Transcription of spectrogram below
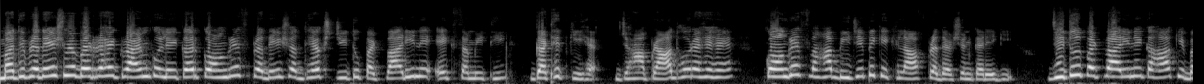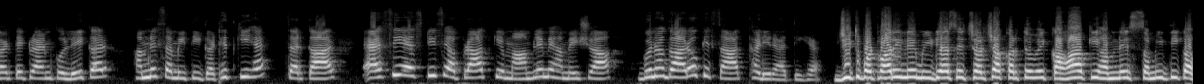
मध्य प्रदेश में बढ़ रहे क्राइम को लेकर कांग्रेस प्रदेश अध्यक्ष जीतू पटवारी ने एक समिति गठित की है, जहाँ अपराध हो रहे हैं। कांग्रेस वहाँ बीजेपी के खिलाफ प्रदर्शन करेगी। जीतू पटवारी ने कहा कि बढ़ते क्राइम को लेकर हमने समिति गठित की है। सरकार एस सी से अपराध के मामले में हमेशा गुनागारों के साथ खड़ी रहती है। जीतू पटवारी ने मीडिया से चर्चा करते हुए कहा कि हमने समिति का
